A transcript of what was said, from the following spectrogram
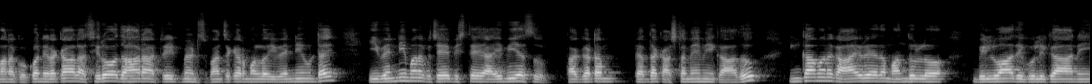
మనకు కొన్ని రకాల శిరోధార ట్రీట్మెంట్స్ పంచకర్మల్లో ఇవన్నీ ఉంటాయి. ఇవన్నీ మనకు చేపిస్తే ఐబిఎస్ తగ్గటం పెద్ద కష్టమేమీ కాదు. ఇంకా మనకు ఆయుర్వేద మందుల్లో బిల్వాది గుళిక అని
